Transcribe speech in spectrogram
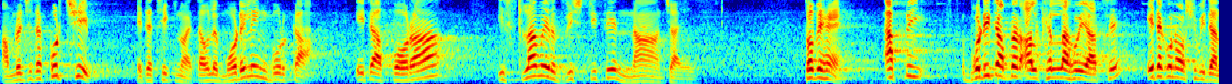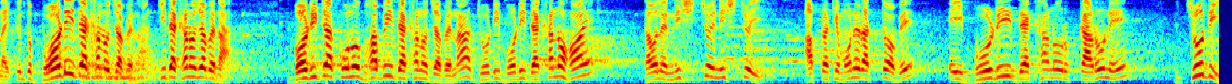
আমরা যেটা করছি এটা ঠিক নয়। তাহলে মডেলিং বোরকা, এটা পরা ইসলামের দৃষ্টিতে না জায়েজ। তবে হ্যাঁ আপনি বডিটা আপনার আলখেল্লা হয়ে আছে, এটা কোনো অসুবিধা নাই। কিন্তু বডি দেখানো যাবে না। কি দেখানো যাবে না? বডিটা কোনোভাবেই দেখানো যাবে না। যদি বডি দেখানো হয়, তাহলে নিশ্চয় নিশ্চয়ই আপনাকে মনে রাখতে হবে, এই বডি দেখানোর কারণে যদি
